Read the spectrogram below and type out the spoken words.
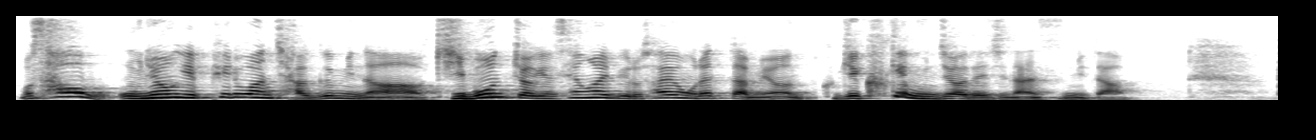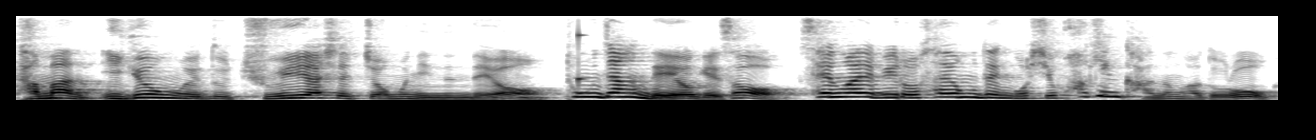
뭐 사업 운영에 필요한 자금이나 기본적인 생활비로 사용을 했다면 그게 크게 문제가 되진 않습니다. 다만 이 경우에도 주의하실 점은 있는데요. 통장 내역에서 생활비로 사용된 것이 확인 가능하도록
